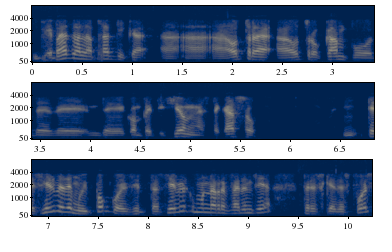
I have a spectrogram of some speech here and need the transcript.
llevado a la práctica a, a- a otra a otro campo de, de- de competición, en este caso, te sirve de muy poco, es decir, te sirve como una referencia, pero es que después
